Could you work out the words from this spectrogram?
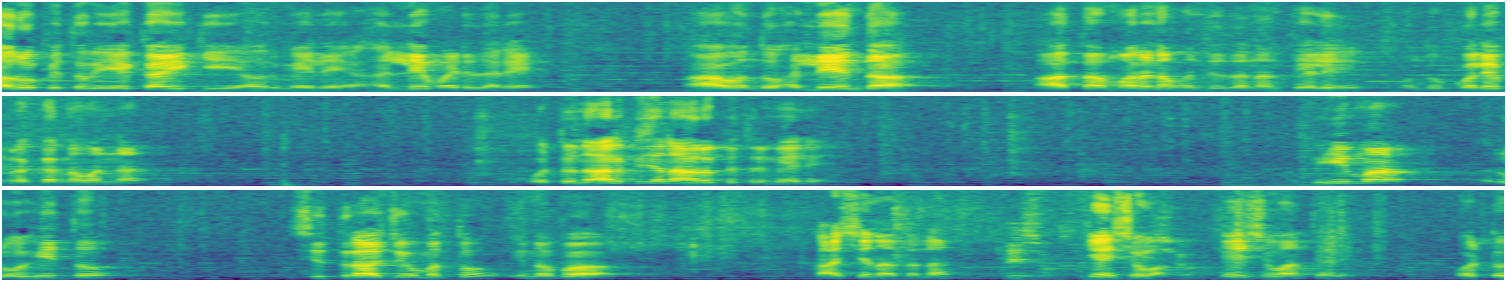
ಆರೋಪಿತರು ಏಕಾಏಕಿ ಅವರ ಮೇಲೆ ಹಲ್ಲೆ ಮಾಡಿದ್ದಾರೆ. ಆ ಒಂದು ಹಲ್ಲೆಯಿಂದ ಆತ ಮರಣ ಹೊಂದಿದನಂತೇಳಿ ಒಂದು ಕೊಲೆ ಪ್ರಕರಣವನ್ನು ಒಟ್ಟು ನಾಲ್ಕು ಜನ ಆರೋಪಿತರ ಮೇಲೆ ಭೀಮಾ ರೋಹಿತ್ ಸಿದ್ದರಾಜು ಮತ್ತು ಇನ್ನೊಬ್ಬ ಕಾಶಿನಾಥಲ್ಲ ಅಲ್ಲ ಕೇಶವ ಕೇಶವ ಅಂತೇಳಿ. ಒಟ್ಟು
